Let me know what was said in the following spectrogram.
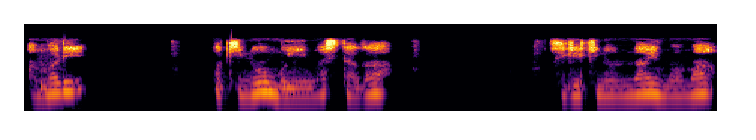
あまり、昨日も言いましたが、刺激のないまま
